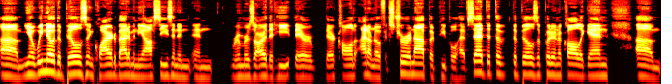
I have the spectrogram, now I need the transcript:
Um, you know, we know the Bills inquired about him in the offseason and and rumors are that he they're they're calling I don't know if it's true or not, but people have said that the the Bills have put in a call again. Um,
